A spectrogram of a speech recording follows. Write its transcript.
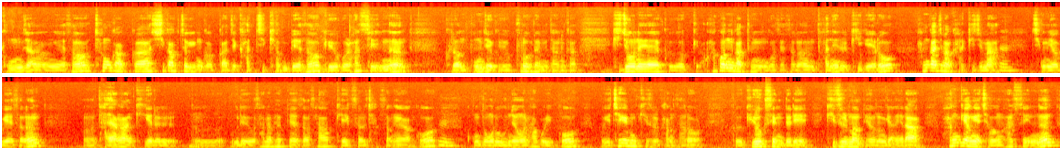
공장에서 청각과 시각적인 것까지 같이 겸비해서 교육을 할 수 있는 그런 봉제 교육 프로그램이다. 그러니까 기존의 그 학원 같은 곳에서는 단일 기계로 한 가지만 가르치지만 음. 지금 여기에서는 어, 다양한 기계를 그 의료 산업협회에서 사업 계획서를 작성해 갖고 음. 공동으로 운영을 하고 있고 거기 책임 기술 강사로 그 교육생들이 기술만 배우는 게 아니라 환경에 적응할 수 있는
